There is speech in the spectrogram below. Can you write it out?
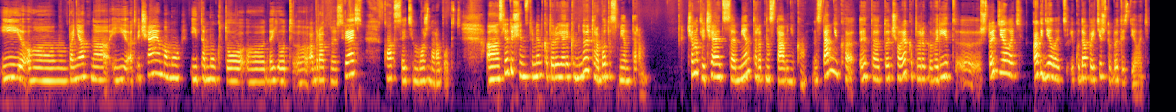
И э, понятно и отвечаемому, и тому, кто э, дает э, обратную связь, как с этим можно работать. А следующий инструмент, который я рекомендую, это работа с ментором. Чем отличается ментор от наставника? Наставник — это тот человек, который говорит, э, что делать, как делать и куда пойти, чтобы это сделать.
